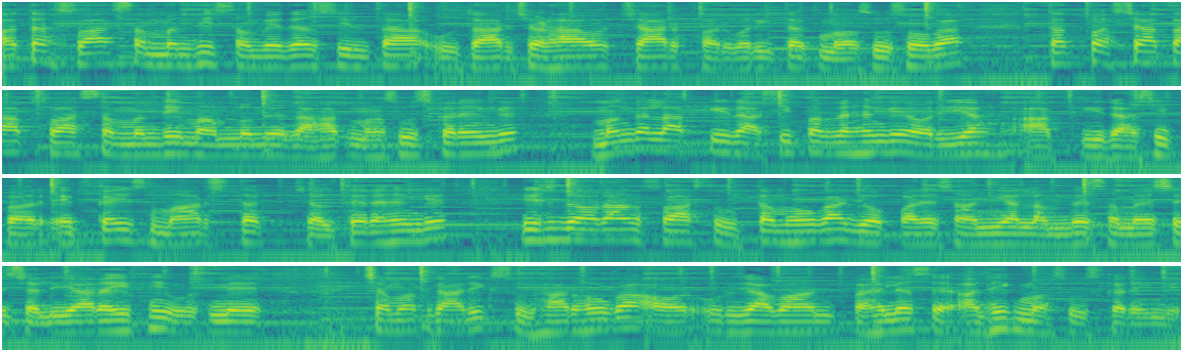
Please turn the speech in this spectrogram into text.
अतः स्वास्थ्य संबंधी संवेदनशीलता उतार चढ़ाव 4 फरवरी तक महसूस होगा। तत्पश्चात आप स्वास्थ्य संबंधी मामलों में राहत महसूस करेंगे। मंगल आपकी राशि पर रहेंगे और यह आपकी राशि पर 21 मार्च तक चलते रहेंगे। इस दौरान स्वास्थ्य उत्तम होगा, जो परेशानियाँ लंबे समय से चली आ रही थी, उसमें चमत्कारिक सुधार होगा और ऊर्जावान पहले से अधिक महसूस करेंगे।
